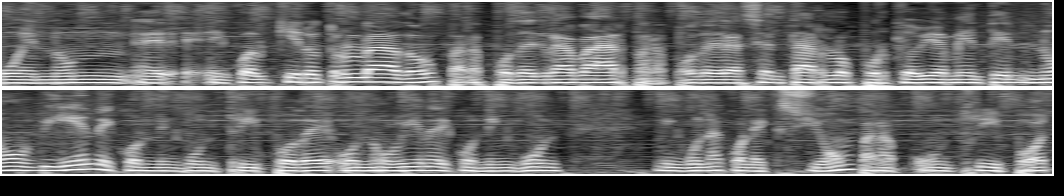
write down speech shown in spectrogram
o en, un, eh, en cualquier otro lado para poder grabar, para poder asentarlo, porque obviamente no viene con ningún trípode o no viene con ningún, ninguna conexión para un trípode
